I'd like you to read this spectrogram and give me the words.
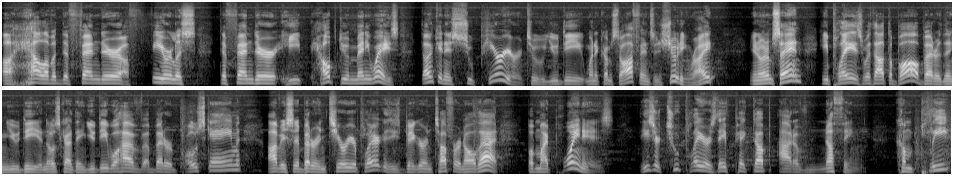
a hell of a defender, a fearless defender. He helped you in many ways. Duncan is superior to UD when it comes to offense and shooting, right? You know what I'm saying? He plays without the ball better than UD and those kind of things. UD will have a better post game, obviously a better interior player because he's bigger and tougher and all that. But my point is, these are two players they've picked up out of nothing, complete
